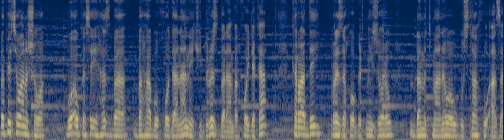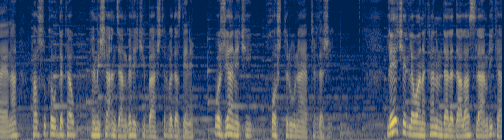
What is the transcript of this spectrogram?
بە پێچەوانەشەوە، بۆ ئەو کەسەی هەست بە بەها بۆ خۆدانانێکی دروست بەرامبەر خۆی دەکا، کە ڕاددەی ڕێزلەخۆگرتنی زۆرە و بە متمانەوە و گوستاخ و ئازایانە هەڵسوکەوت دەکا و هەمیشە ئەنجامگەلێکی باشتر بەدەست دێنێ و ژیانێکی خۆشتر و نایابتر دەژی. لە یەکێک لە وانەکانمدا لە دالاس لە ئەمریکا،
